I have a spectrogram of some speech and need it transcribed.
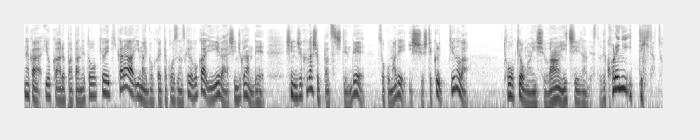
なんかよくあるパターンで東京駅から今僕が言ったコースなんですけど僕は家が新宿なんで新宿が出発地点でそこまで一周してくるっていうのが東京湾一周11なんですと。で、これに行ってきたと。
